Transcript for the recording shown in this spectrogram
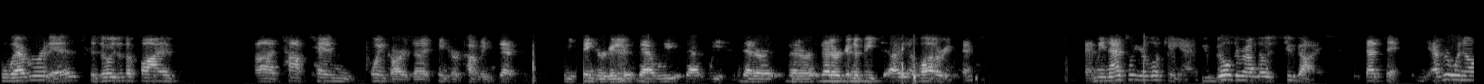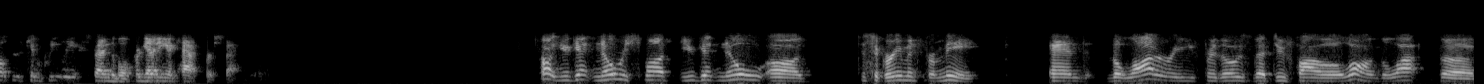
whoever it is, because those are the five uh, top ten point guards that I think are coming that we think are going to that we that we that are that are that are going to be uh, lottery picks. I mean, that's what you're looking at. You build around those two guys. That's it. Everyone else is completely expendable, forgetting a cap perspective. Oh, you get no response. You get no uh, disagreement from me. And the lottery, for those that do follow along, the lot the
